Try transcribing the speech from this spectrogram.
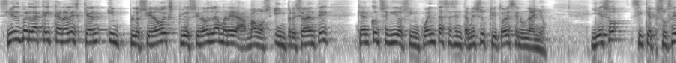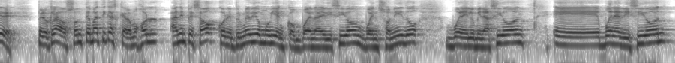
Si es verdad que hay canales que han implosionado, explosionado de una manera, vamos, impresionante, que han conseguido 50, 60 mil suscriptores en un año. Y eso sí que sucede. Pero claro, son temáticas que a lo mejor han empezado con el primer vídeo muy bien, con buena edición, buen sonido, buena iluminación, eh, buena edición,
